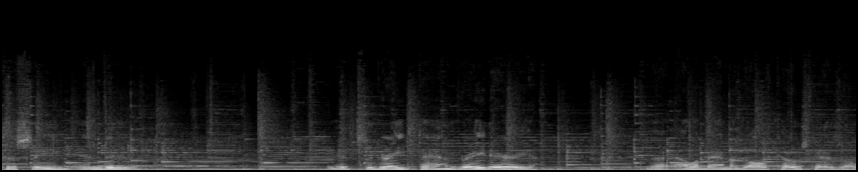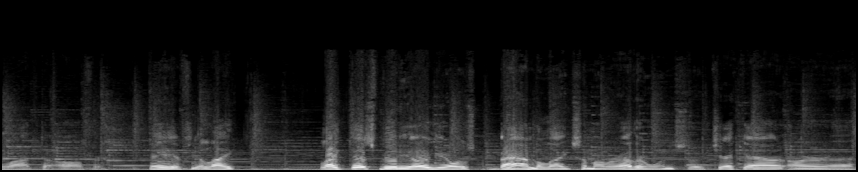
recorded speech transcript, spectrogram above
to see and do. It's a great town, great area. The Alabama Gulf Coast has a lot to offer. Hey, if you like like this video, you're bound to like some of our other ones. So check out our uh,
